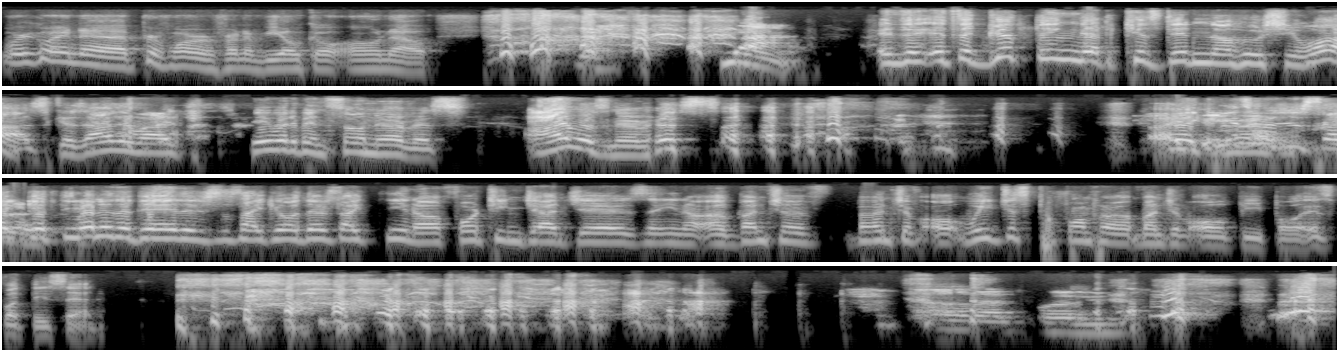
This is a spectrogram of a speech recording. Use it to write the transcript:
we're going to perform in front of Yoko Ono. yeah. And it's a good thing that the kids didn't know who she was because otherwise they would have been so nervous. I was nervous. like kids are just like at the end of the day, there's just like oh, there's like you know 14 judges, and you know a bunch of bunch of old, we just performed for a bunch of old people, is what they said. oh, that's funny.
